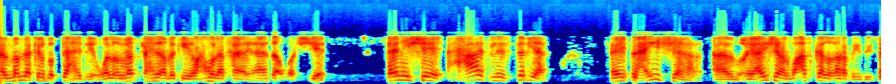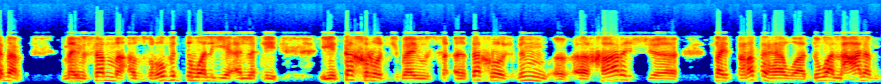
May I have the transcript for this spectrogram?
المملكة المتحدة والولايات المتحده الامريكيه وحلفائها هذا أول شيء. ثاني شيء حالة الهستيريا أي تعيشها يعيشها المعسكر الغربي بسبب ما يسمى الظروف الدولية التي تخرج ما. تخرج من خارج سيطرتها ودول العالم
